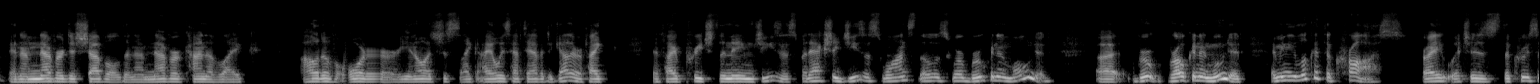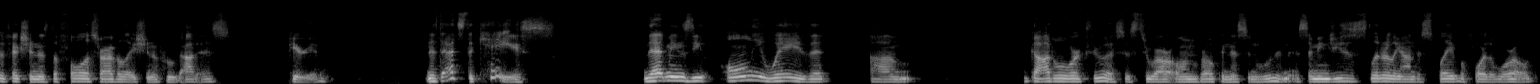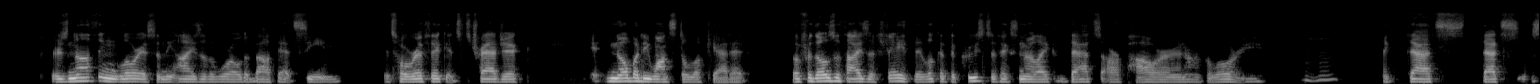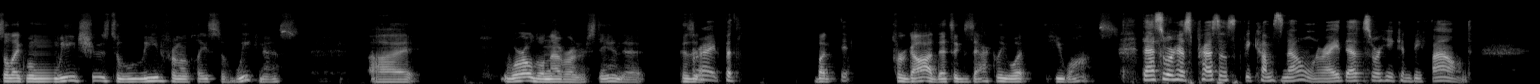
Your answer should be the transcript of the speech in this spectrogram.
and i'm never disheveled and i'm never kind of like out of order you know it's just like i always have to have it together if i if i preach the name jesus but actually jesus wants those who are broken and wounded uh, bro- broken and wounded. I mean, you look at the cross, right, which is the crucifixion is the fullest revelation of who God is, period. And if that's the case, that means the only way that um, God will work through us is through our own brokenness and woundedness. I mean, Jesus is literally on display before the world. There's nothing glorious in the eyes of the world about that scene. It's horrific, it's tragic. It- nobody wants to look at it. But for those with eyes of faith, they look at the crucifix and they're like, that's our power and our glory. Mhm. Like that's that's so like when we choose to lead from a place of weakness, uh the world will never understand it. Because Right. But but Yeah. for God, that's exactly what he wants. that's where his presence becomes known, right? That's where he can be found.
